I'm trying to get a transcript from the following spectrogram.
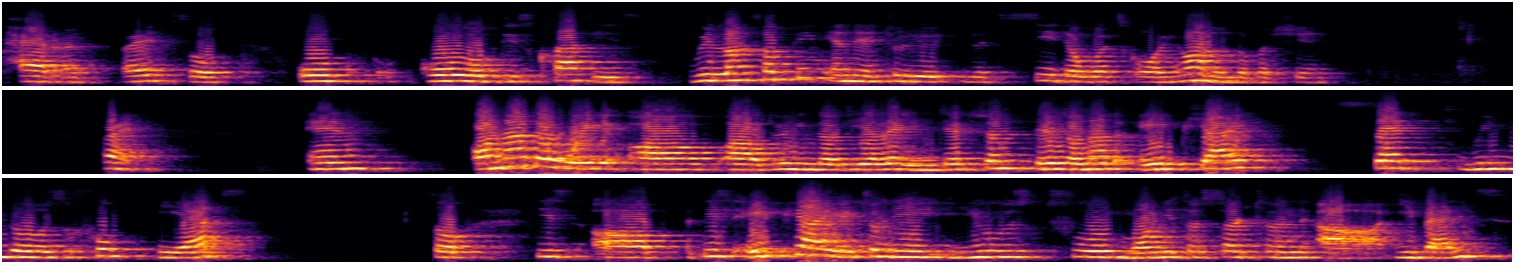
pattern, right? So all goal of this class is we learn something and actually let's see the, what's going on on the machine. Right. And Another way of uh, doing the DLL injection, there's another API, set Windows hook EX. So this uh, this API actually used to monitor certain uh, events,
